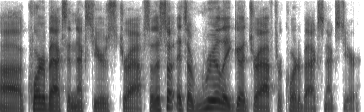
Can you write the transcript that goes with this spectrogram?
uh, quarterbacks in next year's draft. So there's so it's a really good draft for quarterbacks next year.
